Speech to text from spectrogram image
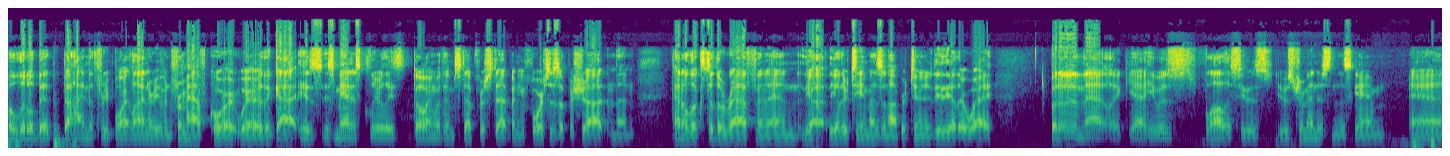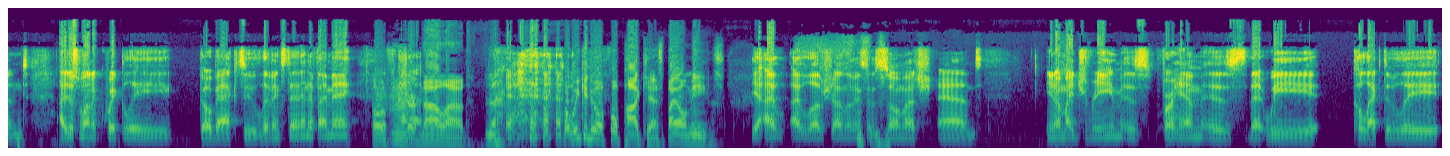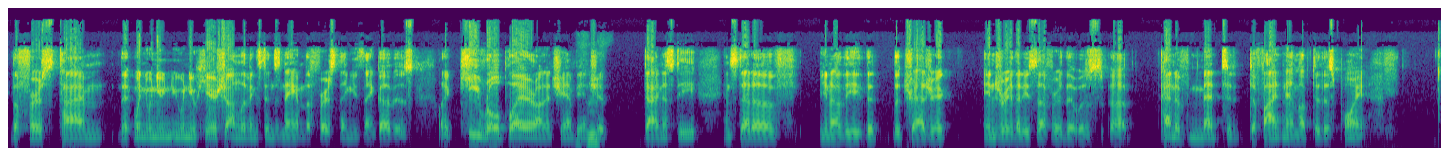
a little bit behind the three point line or even from half court, where the guy his his man is clearly going with him step for step, and he forces up a shot and then kind of looks to the ref, and, and the the other team has an opportunity the other way but other than that, like yeah, he was flawless. He was he was tremendous in this game, and I just want to quickly go back to Livingston, if I may. Oh, for sure. Not allowed. but we could do a full podcast by all means. Yeah, I I love Shaun Livingston so much, and you know my dream is for him is that we collectively the first time that when when you when you hear Shaun Livingston's name, the first thing you think of is like key role player on a championship dynasty instead of you know the the the tragic injury that he suffered that was uh, kind of meant to define him up to this point.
